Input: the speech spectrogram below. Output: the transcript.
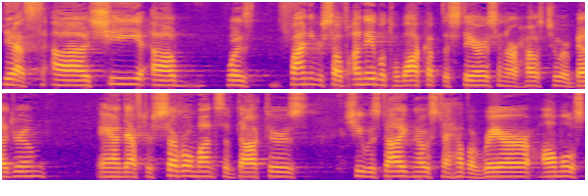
Yes, uh, she uh, was finding herself unable to walk up the stairs in our house to her bedroom. And after several months of doctors, she was diagnosed to have a rare, almost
